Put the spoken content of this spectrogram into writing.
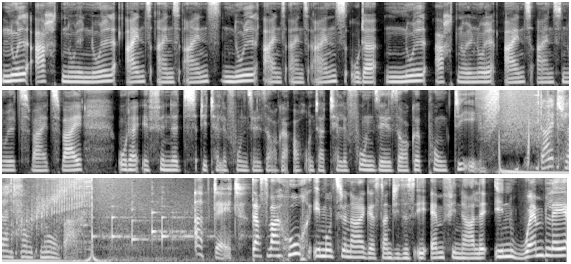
0800 111 0111 oder 0800 11022 oder ihr findet die Telefonseelsorge auch unter telefonseelsorge.de. Deutschlandfunk Nova. Update. Das war hoch emotional gestern, dieses EM-Finale in Wembley.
